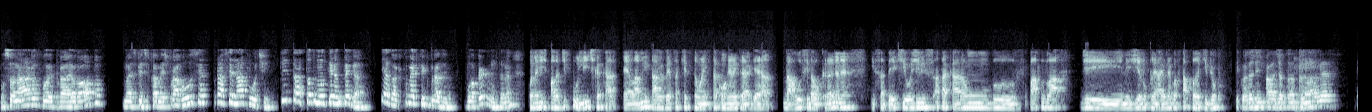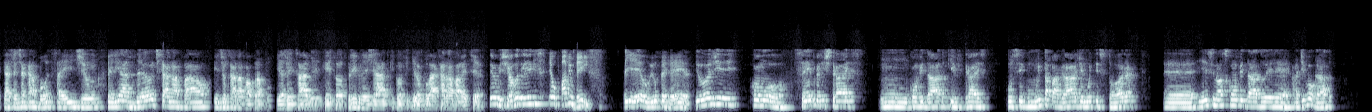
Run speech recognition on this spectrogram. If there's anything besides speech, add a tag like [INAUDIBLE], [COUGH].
Bolsonaro foi para a Europa, mais especificamente para a Rússia, para acenar Putin, que está todo mundo querendo pegar. E agora, como é que fica o Brasil? Boa pergunta, né? Quando a gente fala de política, cara, é lamentável ver essa questão aí que está correndo entre a guerra da Rússia e da Ucrânia, né? E saber que hoje eles atacaram dos espaços lá de energia nuclear e o negócio tá punk, viu? E quando a gente fala de outras drogas, é que a gente acabou de sair de um feriadão de carnaval e de um carnaval pra pouco. E a gente sabe quem são os privilegiados que conseguiram pular carnaval esse ano. Eu, Michel Rodrigues. Eu, Fábio Reis. E eu, Will Ferreira. E hoje, como sempre, a gente traz um convidado que traz consigo muita bagagem, muita história. É, e esse nosso convidado ele é advogado,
